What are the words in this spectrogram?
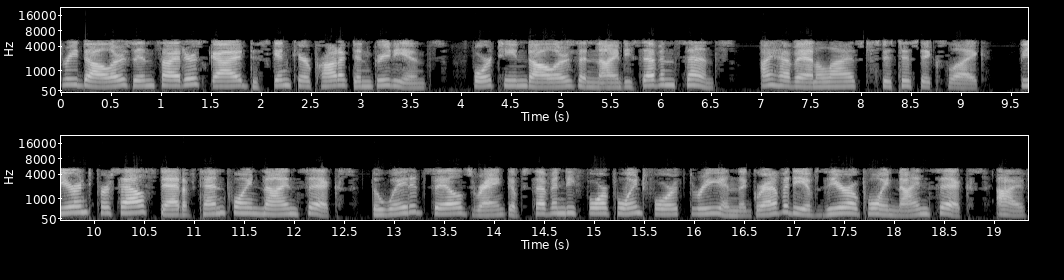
$3 Insider's Guide to Skincare Product Ingredients, $14.97. I have analyzed statistics like the earned per sale stat of 10.96, the weighted sales rank of 74.43 and the gravity of 0.96. I've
